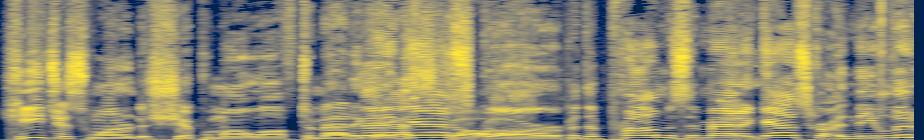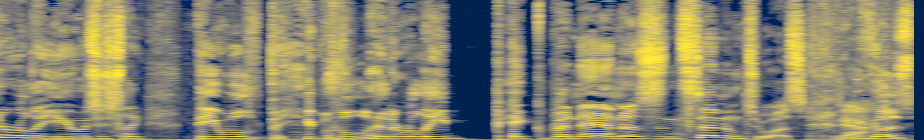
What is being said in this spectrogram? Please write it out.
He just wanted to ship them all off to Madagascar. Madagascar, but the problem is in Madagascar, and they literally, he was just like, they will, they will literally pick bananas and send them to us Yeah. because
